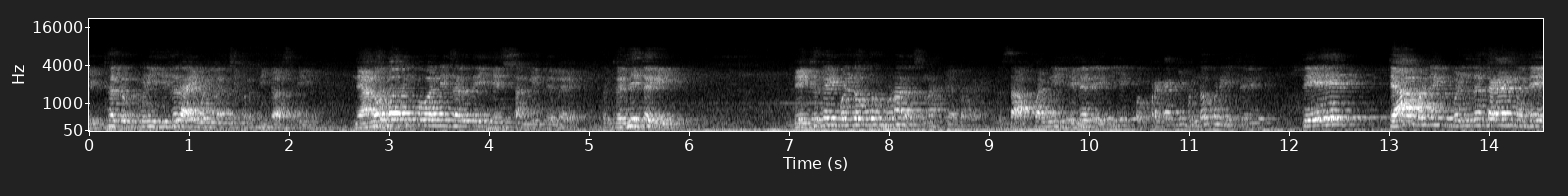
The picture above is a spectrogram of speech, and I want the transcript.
विठ्ठल रुक्मिणी ही जर आई वडिलांची प्रतीक असतील ज्ञानोबा तुकोबांनी जर ते हेच सांगितलेलं आहे तर कधीतरी लेखकही बंडखोर होणारच ना या भागात जसं आपण लिहिलेलं आहे की एक प्रकारची बंडखोरीच आहे. ते त्या बंड बंडकऱ्यांमध्ये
